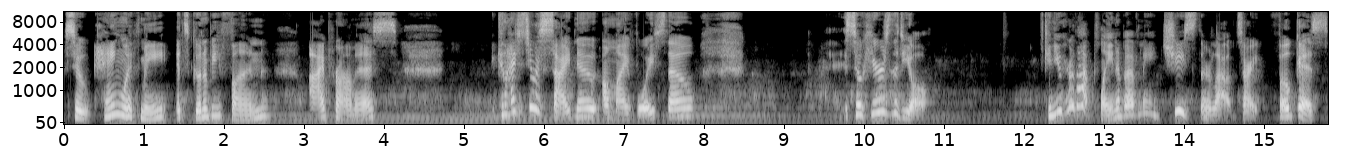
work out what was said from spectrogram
So hang with me. It's going to be fun. I promise. Can I just do a side note on my voice though? So here's the deal. Can you hear that plane above me? Jeez, they're loud. Sorry. Focus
